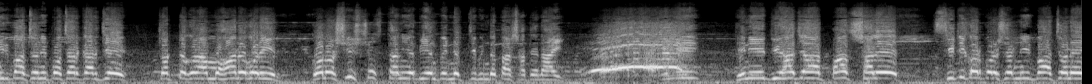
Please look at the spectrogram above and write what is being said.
নির্বাচনী প্রচার কার্যে চট্টগ্রাম মহানগরীর কোন শীর্ষস্থানীয় বিএনপির নেতৃবৃন্দ তার সাথে নাই। তিনি তিনি দুই সালে সিটি কর্পোরেশন নির্বাচনে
